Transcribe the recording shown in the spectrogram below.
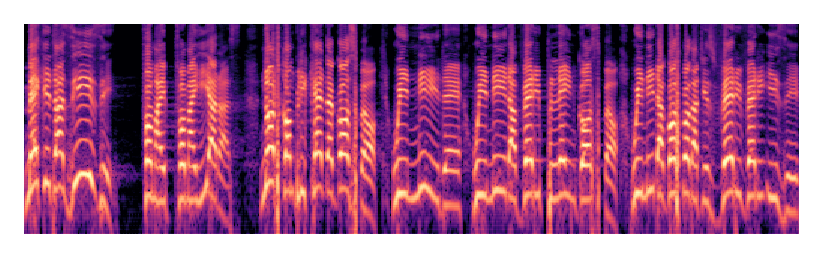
make it as easy for my, for my hearers. Not complicate the gospel. We need, a, we need a very plain gospel. We need a gospel that is very, very easy.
